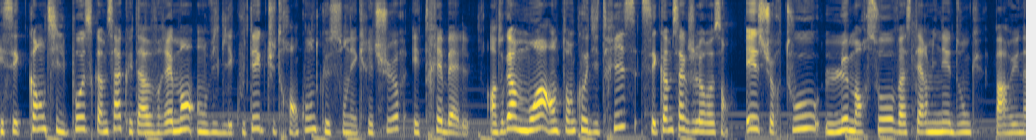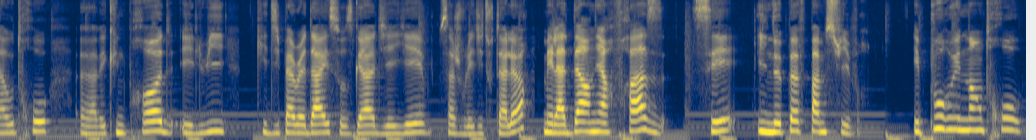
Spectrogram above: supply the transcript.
Et c'est quand il pose comme ça que t'as vraiment envie de l'écouter et que tu te rends compte que son écriture est très belle. En tout cas, moi, en tant qu'auditrice, c'est comme ça que je le ressens. Et surtout, le morceau va se terminer donc par une outro euh, avec une prod et lui qui dit Paradise, Osgad, Yeye, ça je vous l'ai dit tout à l'heure. Mais la dernière phrase, c'est Ils ne peuvent pas me suivre. Et pour une intro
